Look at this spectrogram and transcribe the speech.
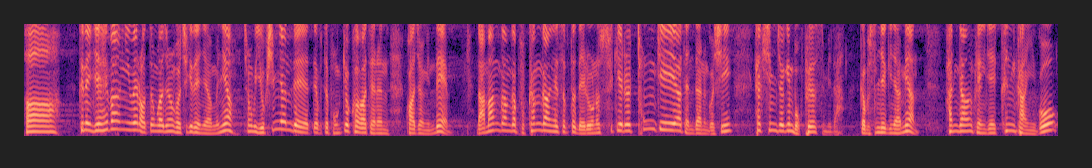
아 근데 이제 해방 이후에는 어떤 과정을 거치게 되냐면요. 1960년대 때부터 본격화가 되는 과정인데 남한강과 북한강에서부터 내려오는 수계를 통제해야 된다는 것이 핵심적인 목표였습니다. 그러니까 무슨 얘기냐면 한강은 굉장히 큰 강이고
